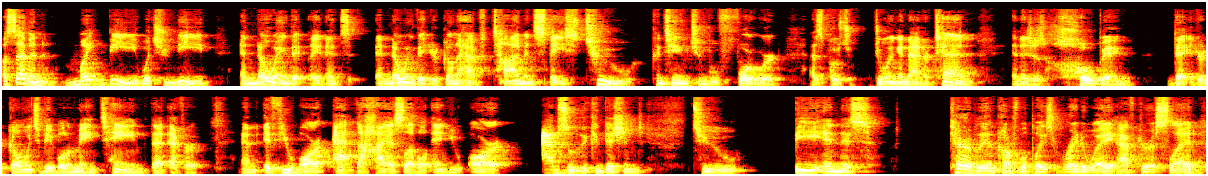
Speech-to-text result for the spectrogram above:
a 7 might be what you need and knowing that and it's and knowing that you're going to have time and space to continue to move forward as opposed to doing a 9 or 10 and then just hoping that you're going to be able to maintain that effort. And if you are at the highest level and you are absolutely conditioned to be in this terribly uncomfortable place right away after a sled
